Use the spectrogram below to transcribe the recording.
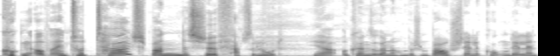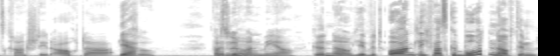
gucken auf ein total spannendes Schiff. Absolut. Ja, und können sogar noch ein bisschen Baustelle gucken. Der Lenzkran steht auch da. Ja. Also, was Genau. will man mehr? Genau, hier wird ordentlich was geboten auf dem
